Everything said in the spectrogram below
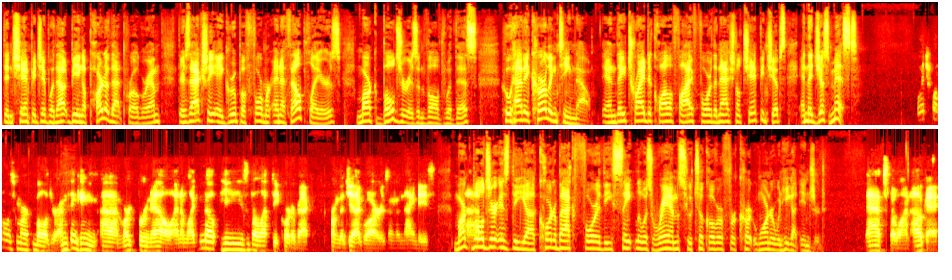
the championship without being a part of that program. There's actually a group of former NFL players, Mark Bulger is involved with this, who have a curling team now, and they tried to qualify for the national championships and they just missed. Which one was Mark Bulger? I'm thinking uh, Mark Brunell, and I'm like, nope, he's the lefty quarterback from the Jaguars in the 90s. Mark uh, Bulger is the uh, quarterback for the St. Louis Rams who took over for Kurt Warner when he got injured. That's the one. Okay,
